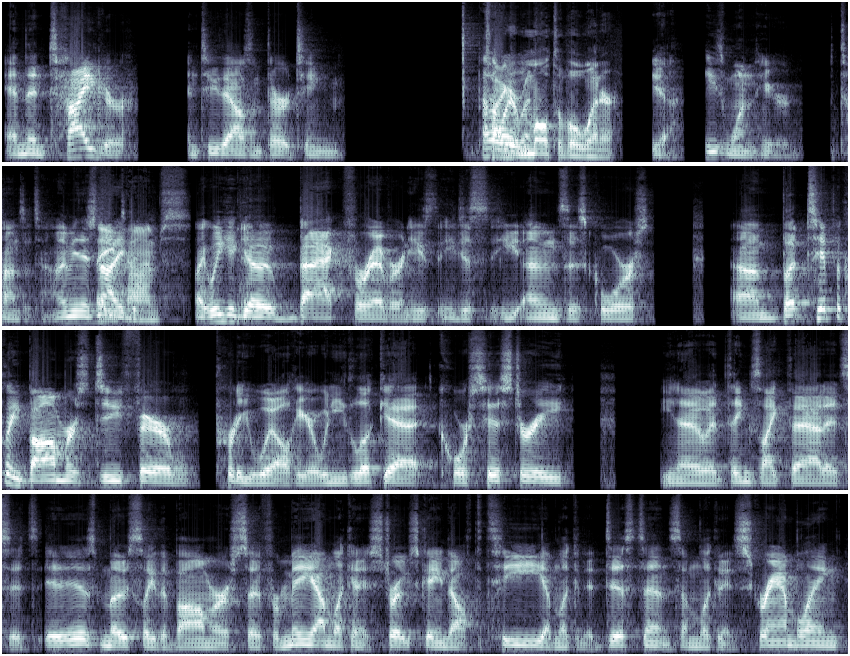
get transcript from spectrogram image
and then Tiger in 2013. By the way, Tiger multiple winner. yeah, he's won here tons of times. I mean, it's Eight not even times. like we could go back forever, and he's he just he owns this course. Um, but typically, bombers do fare pretty well here. When you look at course history, you know, and things like that, it's it's it is mostly the bombers. So for me, I'm looking at strokes gained off the tee. I'm looking at distance. I'm looking at scrambling,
